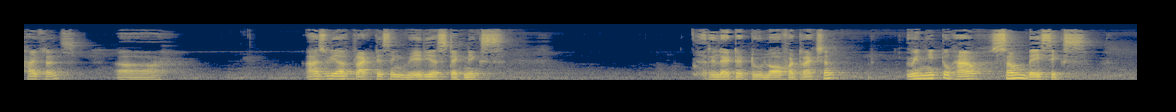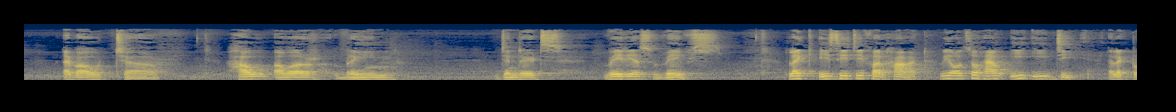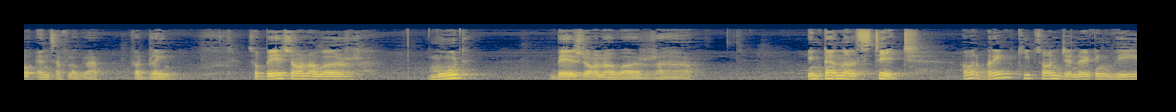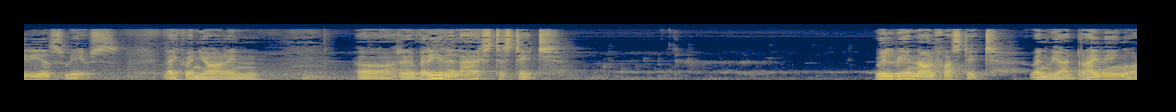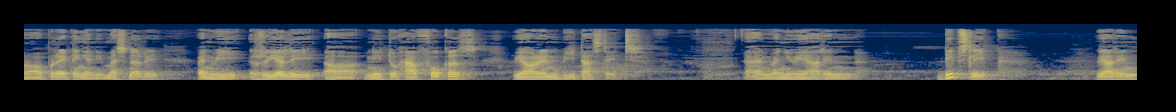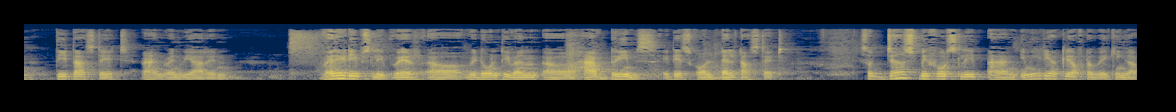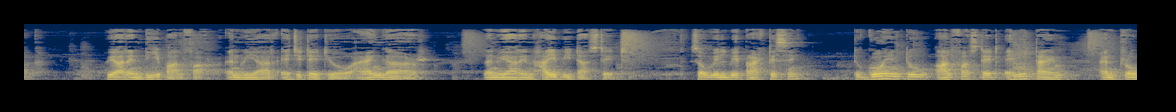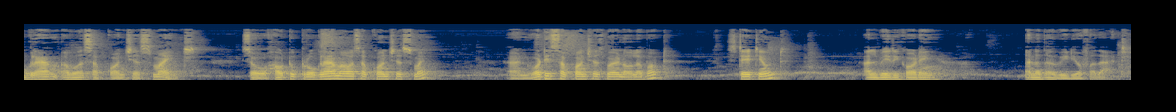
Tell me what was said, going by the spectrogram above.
Hi friends. Uh, as we are practicing various techniques related to law of attraction, we need to have some basics about uh, how our brain generates various waves. Like ECG for heart, we also have EEG, electroencephalogram for brain. So based on our mood, based on our uh, internal state, our brain keeps on generating various waves. Like when you are in a very relaxed state, will be in alpha state when we are driving or operating any machinery when we really uh, need to have focus we are in beta state. And when we are in deep sleep we are in theta state. And when we are in very deep sleep where uh, we don't even uh, have dreams it is called delta state. So just before sleep and immediately after waking up, we are in deep alpha and we are agitative, anger, then we are in high beta state. So we'll be practicing to go into alpha state anytime and program our subconscious mind. So how to program our subconscious mind? And what is subconscious mind all about? Stay tuned. I'll be recording another video for that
